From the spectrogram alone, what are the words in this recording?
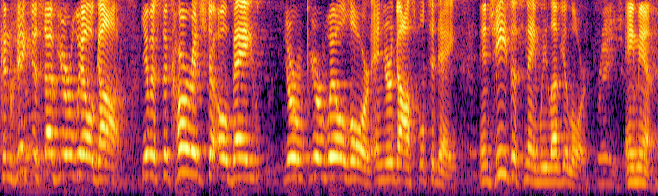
Convict us of your will, God. Give us the courage to obey your, your will, Lord, and your gospel today. In Jesus' name, we love you, Lord. Amen.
